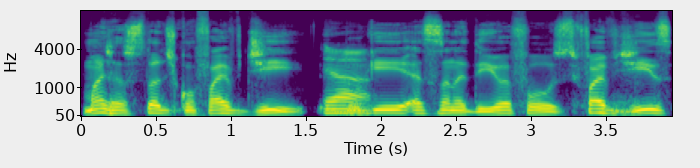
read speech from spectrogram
mais assustados com 5G Yeah. do que essa cena de UFOs. 5Gs,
